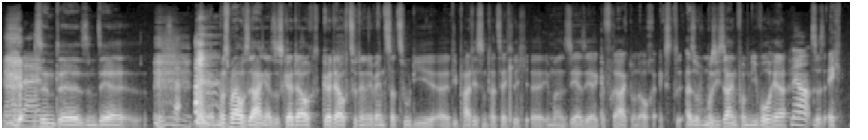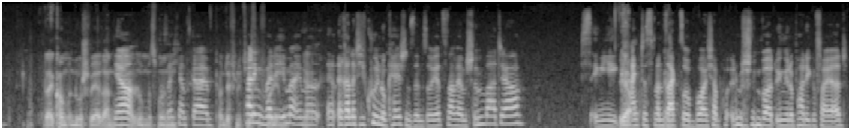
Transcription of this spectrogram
Nein, nein. Sind, äh, sind sehr, äh, muss man auch sagen, also es gehört ja auch, gehört ja auch zu den Events dazu, die, äh, die Partys sind tatsächlich äh, immer sehr, sehr gefragt und auch extra, also muss ich sagen, vom Niveau her ja. ist das echt da kommt man nur schwer ran. Ja, also muss man, das ist echt ganz geil. Kann definitiv Vor allem, weil die immer, immer ja. relativ coolen Locations sind. So, jetzt waren wir im Schwimmbad, ja. Das ist irgendwie ja. krank, dass man sagt so, boah, ich habe im Schwimmbad irgendwie eine Party gefeiert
